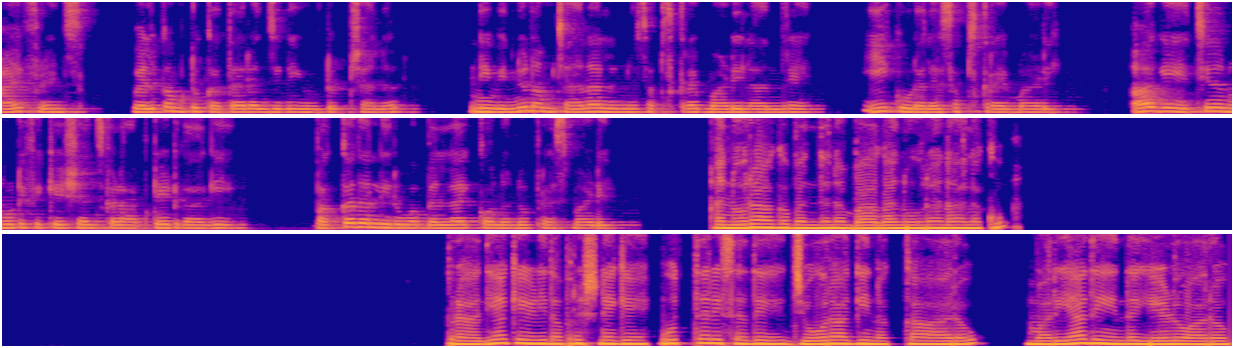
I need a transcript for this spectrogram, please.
Hi friends, welcome to Katharanjani YouTube channel. ನೀವಿನ್ನೂ ನಮ್ಮ ಚಾನಲನ್ನು ಸಬ್ಸ್ಕ್ರೈಬ್ ಮಾಡಿಲ್ಲ ಅಂದರೆ ಈ ಕೂಡಲೇ ಸಬ್ಸ್ಕ್ರೈಬ್ ಮಾಡಿ. ಹಾಗೆ ಹೆಚ್ಚಿನ ನೋಟಿಫಿಕೇಷನ್ಸ್ಗಳ ಅಪ್ಡೇಟ್ಗಾಗಿ ಪಕ್ಕದಲ್ಲಿರುವ ಬೆಲ್ ಐಕಾನನ್ನು ಪ್ರೆಸ್ ಮಾಡಿ. ಅನುರಾಗ ಬಂಧನ ಭಾಗ ನೂರ ನಾಲ್ಕು. ಪ್ರಾದ್ಯ ಕೇಳಿದ ಪ್ರಶ್ನೆಗೆ ಉತ್ತರಿಸದೆ ಜೋರಾಗಿ ನಕ್ಕ ಆರವ್. ಮರ್ಯಾದೆಯಿಂದ ಏಳು ಆರವ್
